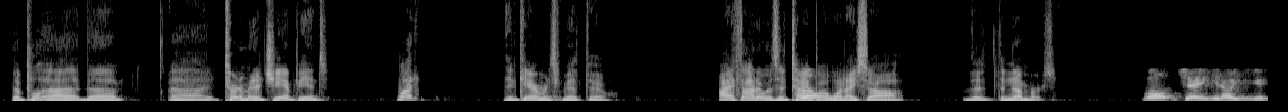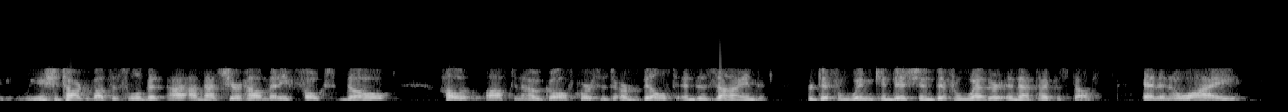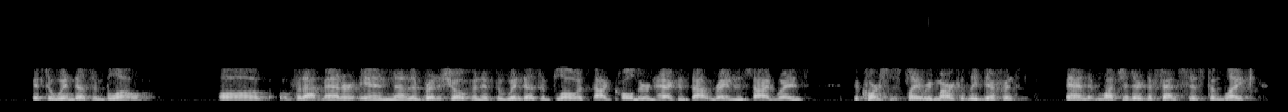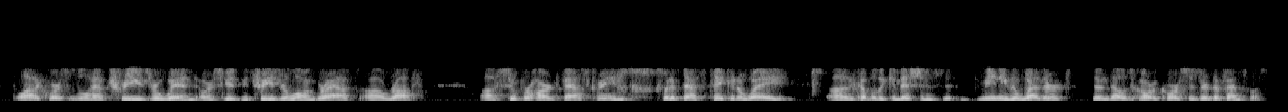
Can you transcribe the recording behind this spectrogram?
the uh, the uh, Tournament of Champions. What did Cameron Smith do? I thought it was a typo Well- when I saw the the numbers. Well, Jay, you know, you you should talk about this a little bit. I, I'm not sure how many folks know how often how golf courses are built and designed for different wind condition, different weather, and that type of stuff. And in Hawaii, if the wind doesn't blow, or for that matter, in uh, the British Open, if the wind doesn't blow, it's not colder and heck, it's not raining sideways. The courses play remarkably different, and much of their defense system, like a lot of courses, will have trees or wind, or excuse me, trees or long grass, uh, rough, uh, super hard, fast greens. But if that's taken away, uh, a couple of the conditions, meaning the weather, then those cour- courses are defenseless.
